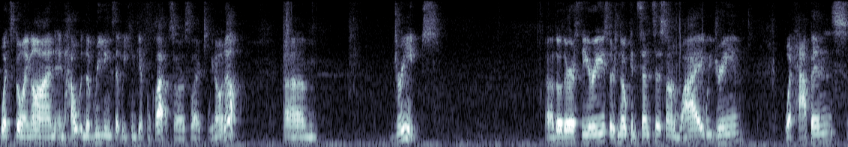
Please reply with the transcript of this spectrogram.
what's going on and how and the readings that we can get from clouds. So it's like we don't know. Um, dreams. Uh, though there are theories, there's no consensus on why we dream, what happens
